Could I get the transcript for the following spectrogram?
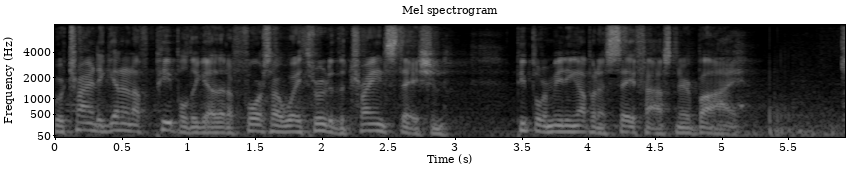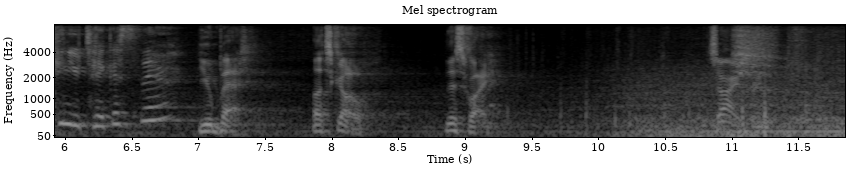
We're trying to get enough people together to force our way through to the train station. People are meeting up in a safe house nearby. Can you take us there? You bet. Let's go. This way. Sorry, friend.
